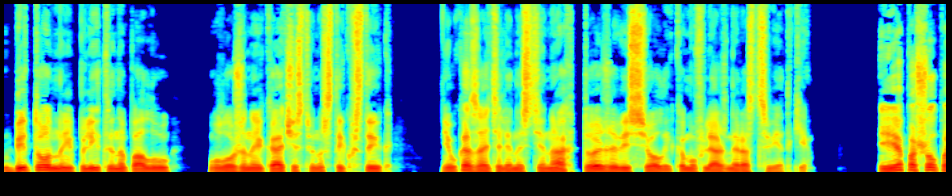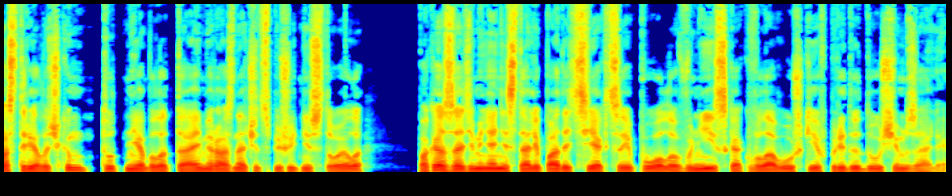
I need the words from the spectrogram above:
бетонные плиты на полу, уложенные качественно, стык в стык, и указатели на стенах той же веселой камуфляжной расцветки. И я пошел по стрелочкам, тут не было таймера, а значит, спешить не стоило, пока сзади меня не стали падать секции пола вниз, как в ловушке в предыдущем зале.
